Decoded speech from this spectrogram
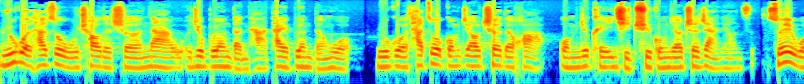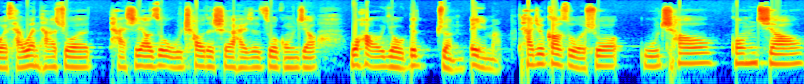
如果他坐吴超的车，那我就不用等他，他也不用等我。如果他坐公交车的话，我们就可以一起去公交车站这样子。所以我才问他说，他是要坐吴超的车还是坐公交，我好有个准备嘛。他就告诉我说，吴超公交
